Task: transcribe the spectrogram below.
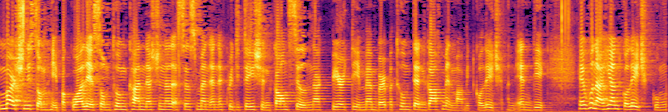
March ni somhi pakwale somthum khan National Assessment and Accreditation Council NACPIR team member pathum ten government mamit college an endik he huna hian college kum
